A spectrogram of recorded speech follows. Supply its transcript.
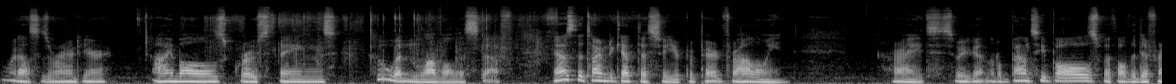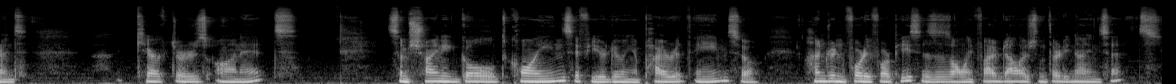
What else is around here? Eyeballs, gross things. Who wouldn't love all this stuff? Now's the time to get this so you're prepared for Halloween. All right, so we've got little bouncy balls with all the different uh, characters on it. Some shiny gold coins if you're doing a pirate theme. So 144 pieces is only $5.39.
